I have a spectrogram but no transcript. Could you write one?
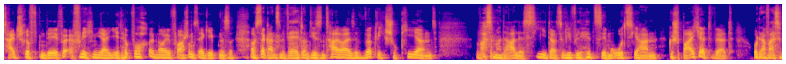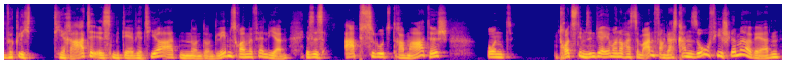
Zeitschriften, die veröffentlichen ja jede Woche neue Forschungsergebnisse aus der ganzen Welt und die sind teilweise wirklich schockierend, was man da alles sieht, also wie viel Hitze im Ozean gespeichert wird oder was wirklich die Rate ist, mit der wir Tierarten und, und Lebensräume verlieren. Es ist absolut dramatisch und Trotzdem sind wir ja immer noch erst am Anfang. Das kann so viel schlimmer werden.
